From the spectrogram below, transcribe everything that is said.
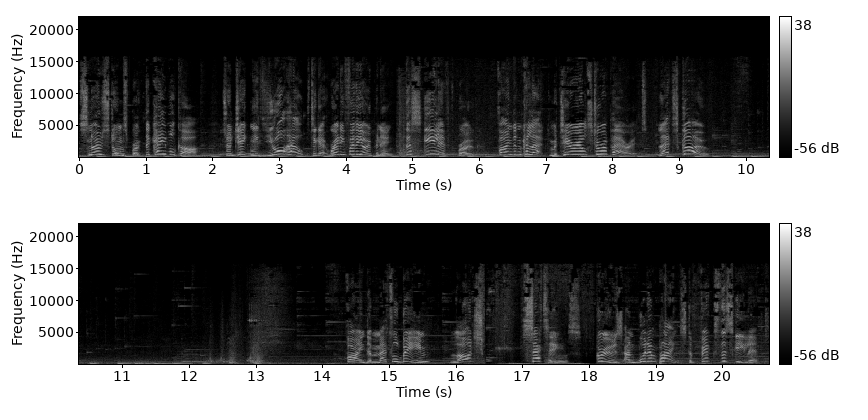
Snowstorms broke the cable car, so Jake needs your help to get ready for the opening. The ski lift broke. Find and collect materials to repair it. Let's go! Find a metal beam, large settings, screws and wooden planks to fix the ski lift.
